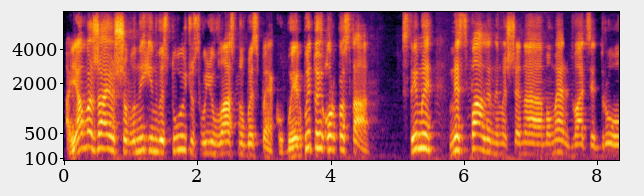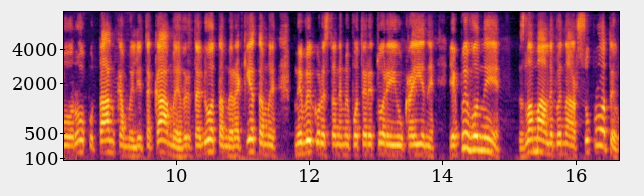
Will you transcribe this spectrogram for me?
А я вважаю, що вони інвестують у свою власну безпеку. Бо якби той Оркостан з тими неспаленими ще на момент 22-го року танками, літаками, вертольотами, ракетами, невикористаними по території України, якби вони зламали би наш супротив,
